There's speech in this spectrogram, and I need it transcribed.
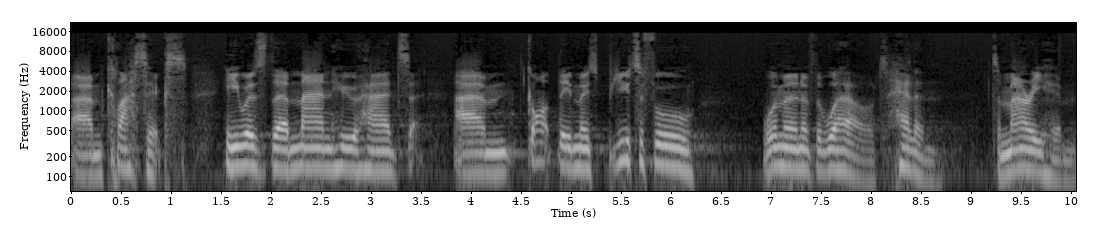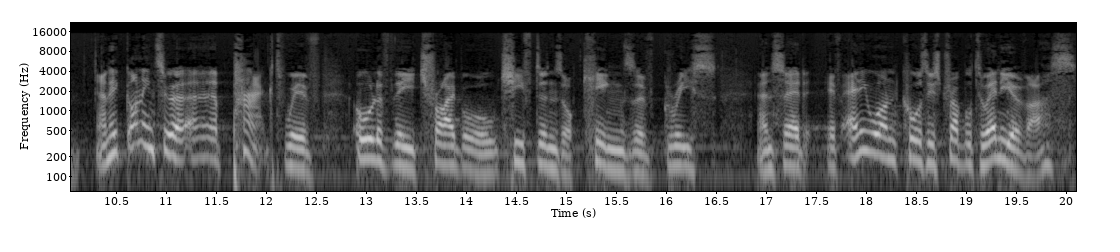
um, classics. He was the man who had um, got the most beautiful woman of the world, Helen, to marry him. And he'd gone into a, a pact with all of the tribal chieftains or kings of Greece and said, if anyone causes trouble to any of us,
